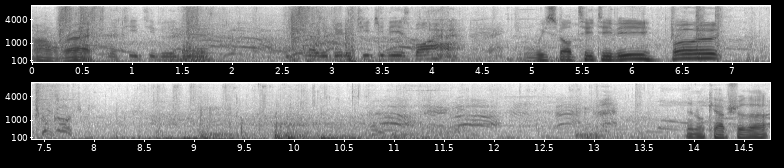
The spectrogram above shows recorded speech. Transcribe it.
All right. TTV here. You know we do the TTVs, boy. We smelled TTV. What? And I'll capture that.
